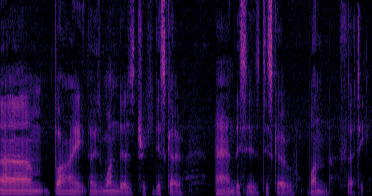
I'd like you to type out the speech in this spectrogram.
um, by those wonders, Tricky Disco, and this is Disco 130.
